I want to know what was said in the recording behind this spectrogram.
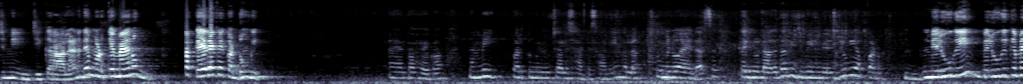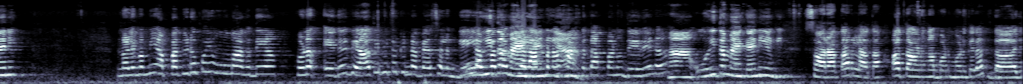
ਜ਼ਮੀਨ ਜੀ ਕਰਾ ਲੈਣ ਦੇ ਮੁੜ ਕੇ ਮੈਂ ਇਹਨੂੰ ਧੱਕੇ ਦੇ ਕੇ ਕੱਢੂੰਗੀ। ਐ ਤਾਂ ਹੈਗਾ। ਮੰਮੀ ਪਰ ਤੂੰ ਮੈਨੂੰ ਚੱਲ ਛੱਡ ਸਾਰੀਆਂ ਗੱਲਾਂ। ਤੂੰ ਮੈਨੂੰ ਐ ਦੱਸ ਤੈਨੂੰ ਲੱਗਦਾ ਵੀ ਜ਼ਮੀਨ ਮਿਲ ਜੂਗੀ ਆਪਾਂ ਨੂੰ? ਮਿਲੂਗੀ ਮਿਲੂਗੀ ਕਿ ਮੈਂ ਨਹੀਂ ਨਾਲੇ ਮੰਮੀ ਆਪਾਂ ਕਿਹੜਾ ਕੋਈ ਉਹ ਮੰਗਦੇ ਆ? ਹੁਣ ਇਹਦੇ ਵਿਆਹ ਤੇ ਵੀ ਤਾਂ ਕਿੰਨਾ ਪੈਸਾ ਲੱਗੇ ਹੀ ਉਹੀ ਆਪਾਂ ਤਾਂ ਤਾਂ ਮੈਂ ਚੱਲ ਕਹਿੰਦੀ ਆਪਣਾ। ਹੱਕ ਤਾਂ ਆਪਾਂ ਨੂੰ ਦੇ ਦੇ ਨਾ। ਹਾਂ ਉਹੀ ਤਾਂ ਮੈਂ ਕਹਿਣੀ ਹੈਗੀ। ਸਾਰਾ ਘਰ ਲਾਤਾ ਆ ਤਾਣੀਆਂ ਬਣ ਬਣ ਕੇ ਤਾਂ ਦਾਜ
